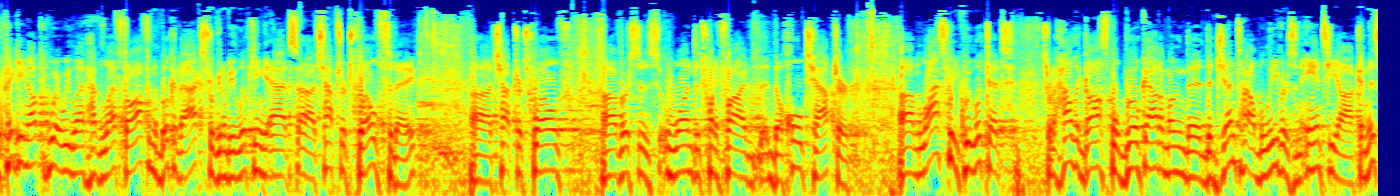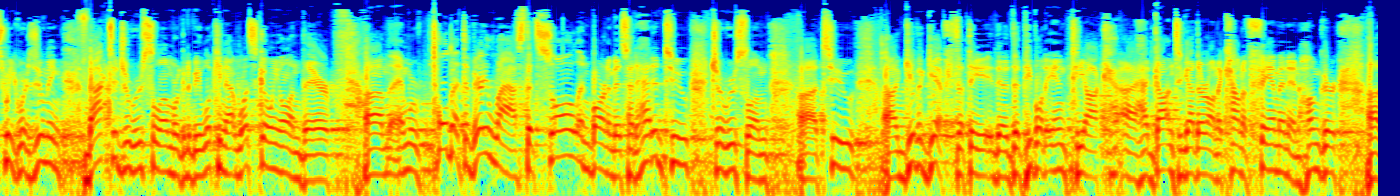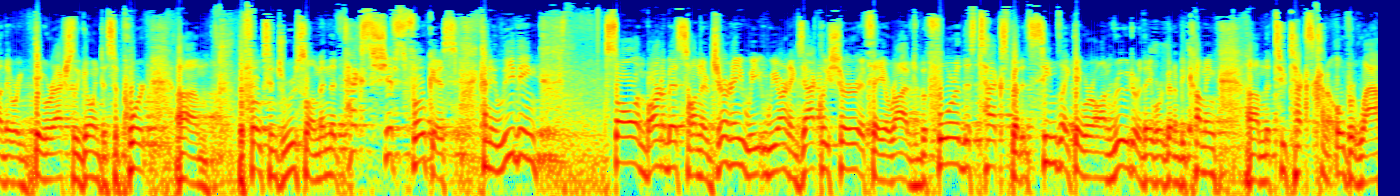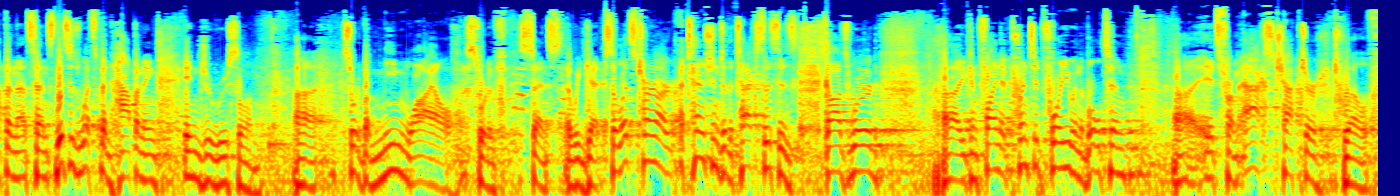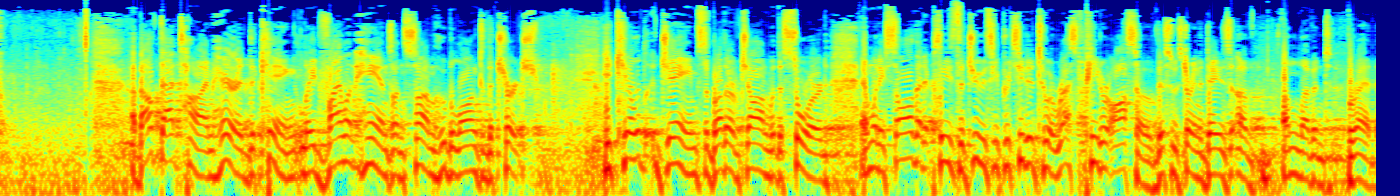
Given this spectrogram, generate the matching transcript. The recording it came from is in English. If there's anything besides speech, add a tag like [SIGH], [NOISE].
We're picking up where we have left off in the book of Acts. We're going to be looking at uh, chapter 12 today. Uh, chapter 12, uh, verses 1 to 25, the, the whole chapter. Um, last week we looked at sort of how the gospel broke out among the, the Gentile believers in Antioch. And this week we're zooming back to Jerusalem. We're going to be looking at what's going on there. Um, and we're told at the very last that Saul and Barnabas had headed to Jerusalem uh, to uh, give a gift that the, the the people at Antioch uh, had gotten together on account of famine and hunger. Uh, they were they were actually going to support um, the folks in Jerusalem, and the text shifts focus, kind of leaving Saul and Barnabas on their journey. We, we aren't exactly sure if they arrived before this text, but it seems like they were en route or they were going to be coming. Um, the two texts kind of overlap in that sense. This is what's been happening in Jerusalem. Uh, sort of a meanwhile sort of sense that we get. So let's turn our attention to the text. This is God's Word. Uh, you can find it printed for you in the bulletin. Uh, it's from Acts chapter 12. About that time, Herod the king laid violent hands on some who belonged to the church. He killed James, the brother of John, with a sword, and when he saw that it pleased the Jews, he proceeded to arrest Peter also. This was during the days of unleavened bread.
